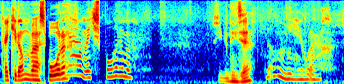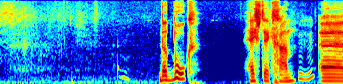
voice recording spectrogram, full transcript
Kijk je dan waar sporen? Ja, een beetje sporen, maar Zien het niet, hè? ook nog niet heel erg. Dat boek, hashtag gaan. Mhm. eh,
